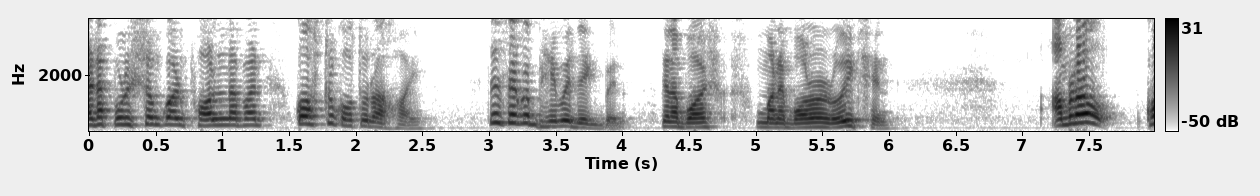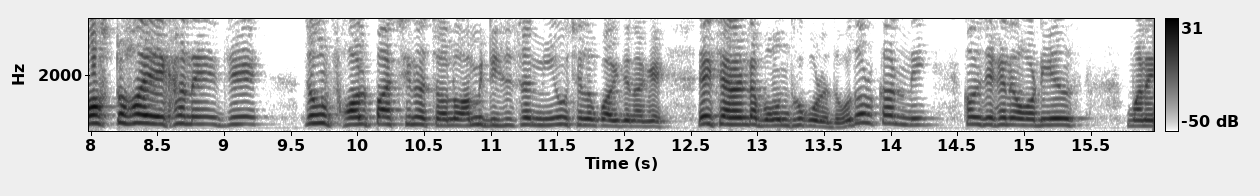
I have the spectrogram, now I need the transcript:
একটা পরিশ্রম করেন, ফল না পান, কষ্ট কতটা হয়? জাস্ট একবার ভেবে দেখবেন, যারা বয়স মানে বড় রয়েছেন। আমরাও কষ্ট হয় এখানে যে যখন ফল পাচ্ছি না, চলো আমি ডিসিশন নিয়েও ছিলাম কয়েকদিন আগে, এই চ্যানেলটা বন্ধ করে দেবো, দরকার নেই। কারণ যেখানে অডিয়েন্স মানে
